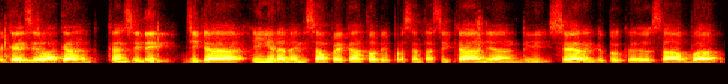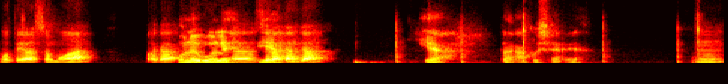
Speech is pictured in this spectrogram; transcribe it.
Oke, silakan Kang Sidik jika ingin ada yang disampaikan atau dipresentasikan yang di-share gitu ke sahabat Mutiara semua. Maka boleh, boleh. Uh, silakan ya. Kang. Ya, ntar aku share ya. Hmm.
